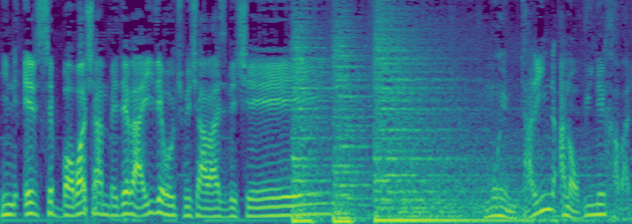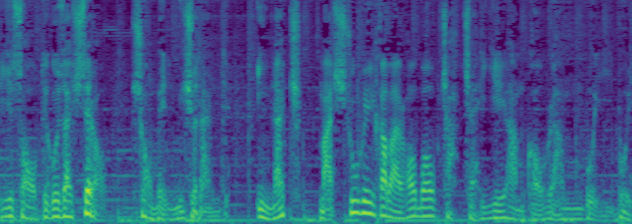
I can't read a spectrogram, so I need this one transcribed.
این ارث باباش هم بده بعید حکمش عوض بشه. مهمترین عناوین خبری ساعت گذشته را شامل می شدند اینک مشروع خبرها با چهچهی همکارم بوی بوی.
